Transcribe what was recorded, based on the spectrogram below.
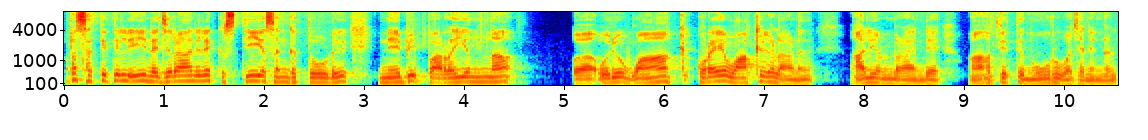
അപ്പോൾ സത്യത്തിൽ ഈ നജറാനിലെ ക്രിസ്തീയ സംഘത്തോട് നബി പറയുന്ന ഒരു വാക്ക് കുറേ വാക്കുകളാണ് ആലി ഇമ്രാന്റെ ആദ്യത്തെ നൂറ് വചനങ്ങൾ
